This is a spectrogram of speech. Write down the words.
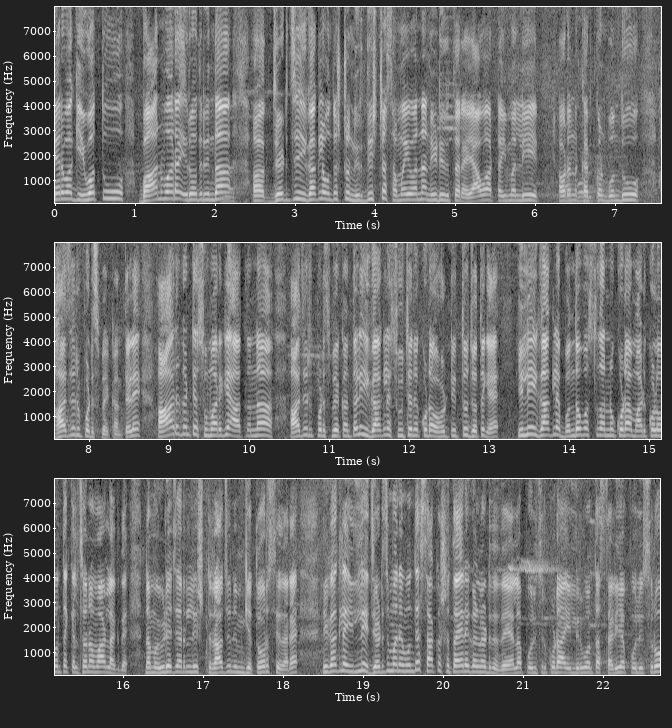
ನೇರವಾಗಿ ಇವತ್ತು ಭಾನುವಾರ ಇರೋದ್ರಿಂದ ಜಡ್ಜ್ ಈಗಾಗಲೇ ಒಂದಷ್ಟು ನಿರ್ದಿಷ್ಟ ಸಮಯವನ್ನು ನೀಡಿರ್ತಾರೆ ಯಾವ ಟೈಮಲ್ಲಿ ಅವರನ್ನು ಕರ್ಕೊಂಡು ಬಂದು ಹಾಜರುಪಡಿಸ್ಬೇಕಂತೇಳಿ ಆರು ಗಂಟೆ ಸುಮಾರಿಗೆ ಆತನ ಹಾಜರುಪಡಿಸ್ಬೇಕಂತೇಳಿ ಈಗಾಗಲೇ ಸೂಚನೆ ಕೂಡ ಹೊರಟಿತ್ತು. ಜೊತೆಗೆ ಇಲ್ಲಿ ಈಗಾಗಲೇ ಬಂದೋಬಸ್ತನ್ನು ಕೂಡ ಮಾಡಿಕೊಳ್ಳುವಂಥ ಕೆಲಸನ ಮಾಡಲಾಗಿದೆ. ನಮ್ಮ ವಿಡಿಯೋ ಜರ್ನಲಿಸ್ಟ್ ರಾಜು ನಿಮಗೆ ತೋರಿಸ್ತಿದ್ದಾರೆ ಈಗಾಗಲೇ ಇಲ್ಲಿ ಜಡ್ಜ್ ಮನೆ ಮುಂದೆ ಸಾಕಷ್ಟು ತಯಾರಿಗಳು ನಡೆದಿದೆ. ಎಲ್ಲ ಪೊಲೀಸರು ಕೂಡ ಇಲ್ಲಿರುವಂಥ ಸ್ಥಳೀಯ ಪೊಲೀಸರು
